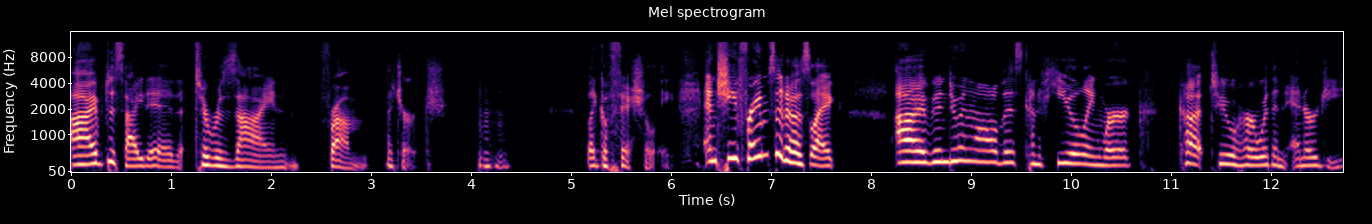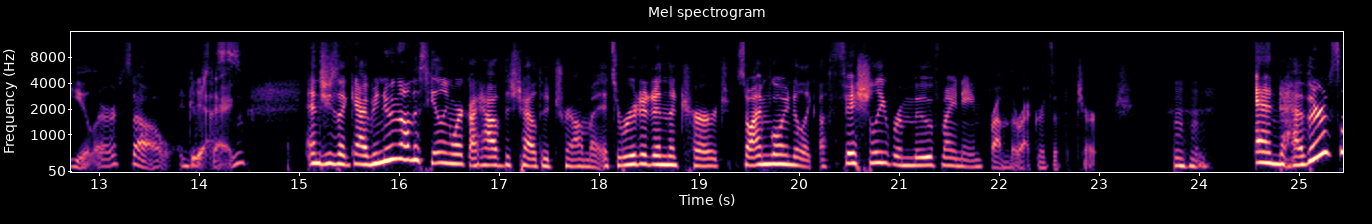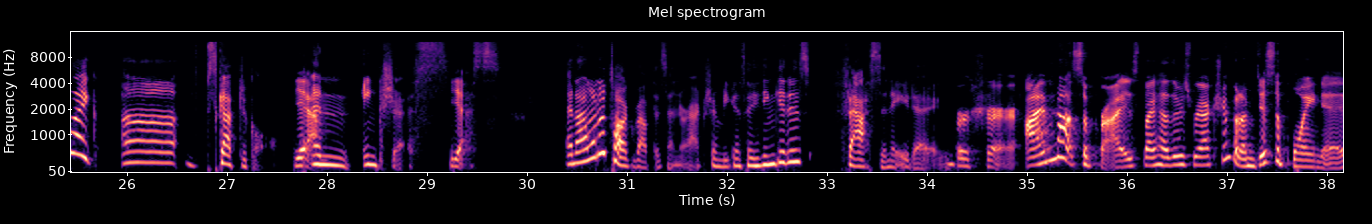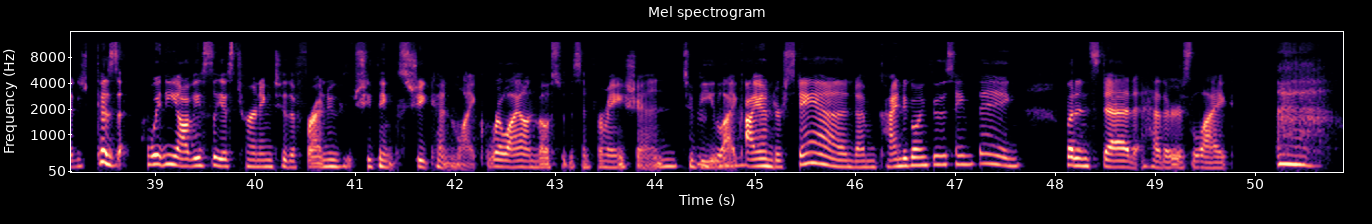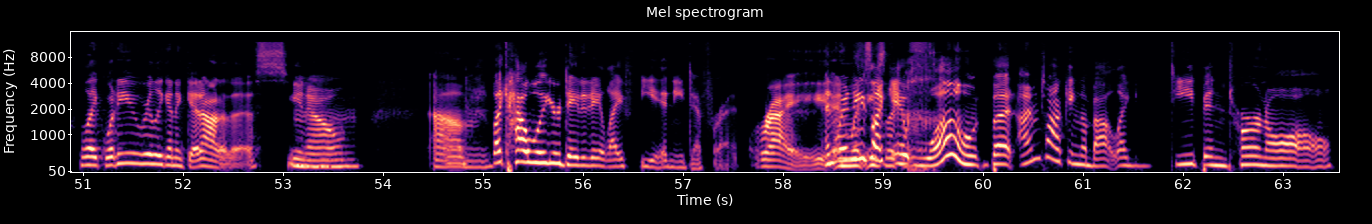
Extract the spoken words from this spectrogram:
i've decided to resign from the church. Mhm. like officially. And she frames it as like i've been doing all this kind of healing work cut to her with an energy healer. So interesting and she's like yeah i've been doing all this healing work. I have this childhood trauma. It's rooted in the church. So i'm going to like officially remove my name from the records of the church. Mhm. and heather's like uh skeptical Yeah. and anxious. Yes, and i want to talk about this interaction because i think it is fascinating for sure. I'm not surprised by Heather's reaction, but I'm disappointed because Whitney obviously is turning to the friend who she thinks she can like rely on most of this information to be like, Mhm. I understand. I'm kind of going through the same thing. But instead, Heather's like, like, what are you really going to get out of this? You know? Mhm. Um, like how will your day-to-day life be any different right. and, Whitney's like, it won't but i'm talking about like deep internal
